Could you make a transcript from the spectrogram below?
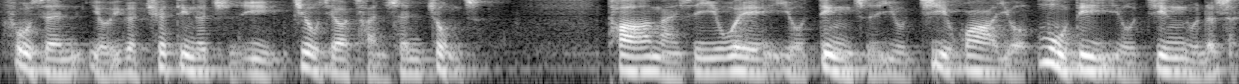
父神有一个确定的旨意，就是要产生种子。他乃是一位有定旨、有计划、有目的、有经纶的神。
